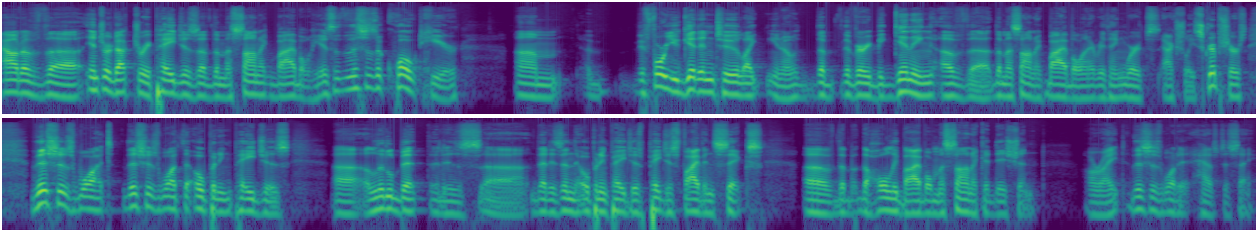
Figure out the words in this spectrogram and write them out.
out of the introductory pages of the Masonic Bible. Here, this is a quote here. Um, before you get into like you know the the very beginning of the the Masonic Bible and everything, where it's actually scriptures, this is what this is what the opening pages. Uh, a little bit that is uh, that is in the opening pages, pages five and six of the, the Holy Bible Masonic edition. All right, this is what it has to say.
